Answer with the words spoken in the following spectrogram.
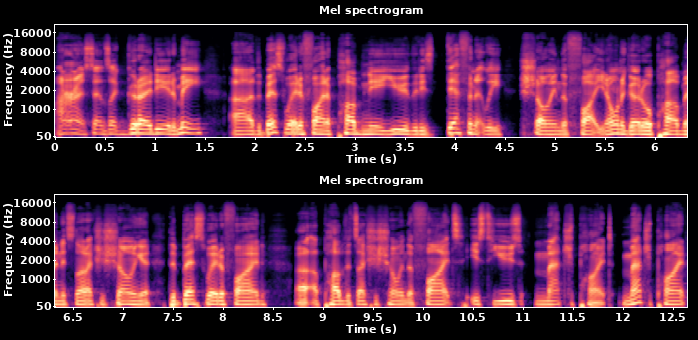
I don't know. It sounds like a good idea to me. Uh, the best way to find a pub near you that is definitely showing the fight. You don't want to go to a pub and it's not actually showing it. The best way to find uh, a pub that's actually showing the fights is to use Match Pint. Match Pint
